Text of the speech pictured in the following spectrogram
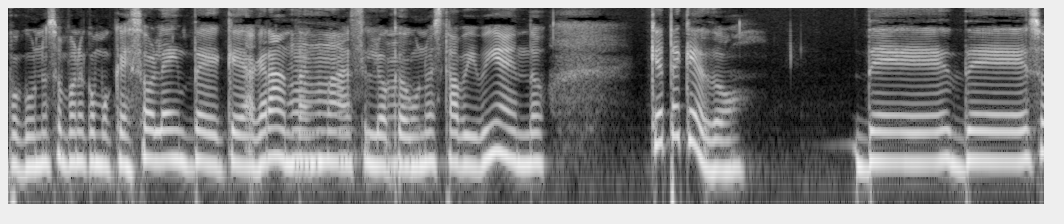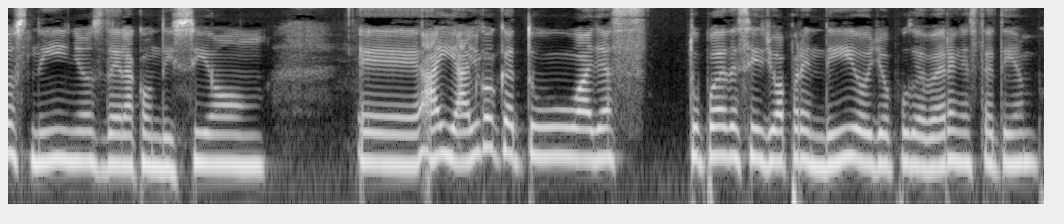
porque uno se pone como que eso lente que agrandan más lo que uno está viviendo. ¿Qué te quedó de, de esos niños, de la condición? Eh, ¿Hay algo que tú hayas tú puedes decir yo aprendí o yo pude ver en este tiempo?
